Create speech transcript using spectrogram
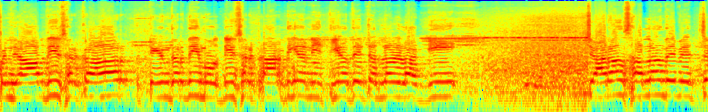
ਪੰਜਾਬ ਦੀ ਸਰਕਾਰ, ਕੇਂਦਰ ਦੀ ਮੋਦੀ ਸਰਕਾਰ ਦੀਆਂ ਨੀਤੀਆਂ ਤੇ ਚੱਲਣ ਲੱਗੀ। 4 ਸਾਲਾਂ ਦੇ ਵਿੱਚ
